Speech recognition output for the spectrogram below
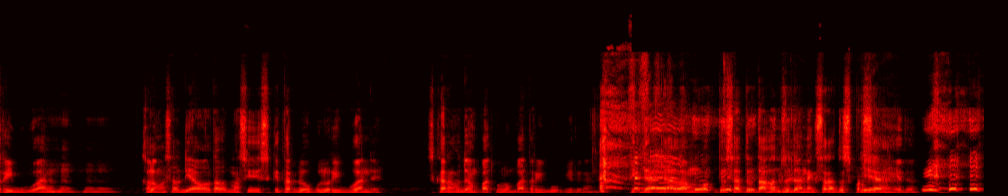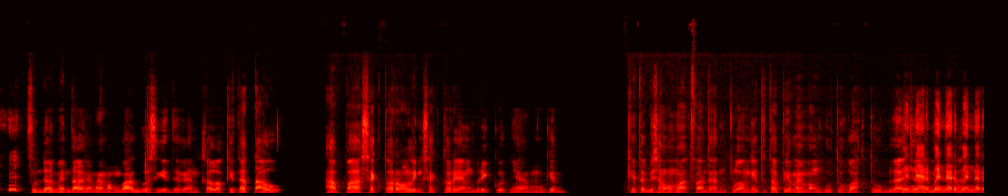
ribuan. Mhm. Kalau nggak salah di awal tahun masih sekitar 20 ribuan deh. Sekarang udah 44 ribu gitu kan. Tidak dalam waktu satu tahun sudah naik 100% Iya. gitu. Fundamentalnya memang bagus gitu kan. Kalau kita tahu apa sektor rolling sektor yang berikutnya mungkin kita bisa memanfaatkan peluang itu tapi memang butuh waktu belajar Bener gitu bener kan. bener.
